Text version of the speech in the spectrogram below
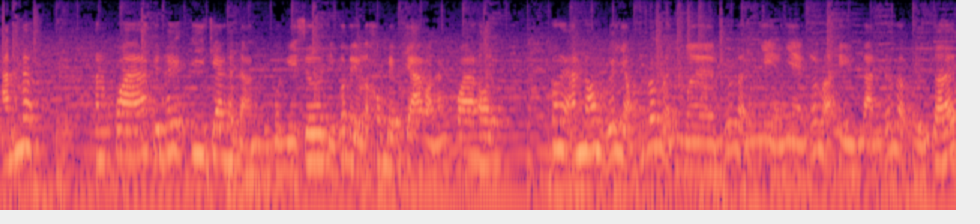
Ánh á anh Khoa khi thấy y chang hình ảnh của mình ngày xưa chỉ có điều là không đẹp trai bằng anh Khoa thôi. Có thể anh nói một cái giọng rất là mềm rất là nhẹ nhàng rất là hiền lành rất là tử tế.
